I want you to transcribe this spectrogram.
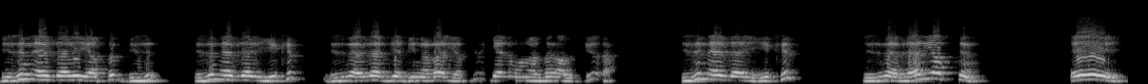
Bizim evleri yapıp bizim bizim evleri yıkıp bizim evler diye binalar yapıyor gelin onlardan alın diyor da bizim evleri yıkıp bizim evler yaptın ey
